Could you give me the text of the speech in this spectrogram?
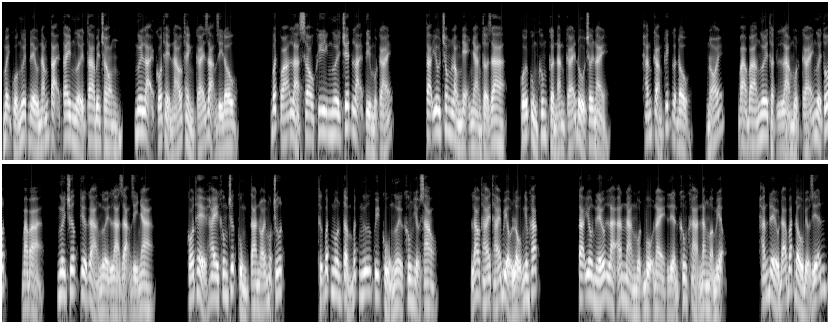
mệnh của ngươi đều nắm tại tay người ta bên trong, ngươi lại có thể náo thành cái dạng gì đâu. Bất quá là sau khi ngươi chết lại tìm một cái. Tạ yêu trong lòng nhẹ nhàng thở ra, cuối cùng không cần ăn cái đồ chơi này. Hắn cảm kích gật đầu, nói, bà bà ngươi thật là một cái người tốt, bà bà, ngươi trước kia gả người là dạng gì nha? Có thể hay không trước cùng ta nói một chút? Thực bất ngôn tầm bất ngữ quy củ ngươi không hiểu sao? Lao thái thái biểu lộ nghiêm khắc. Ta yêu nếu là ăn nàng một bộ này liền không khả năng mở miệng. Hắn đều đã bắt đầu biểu diễn,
